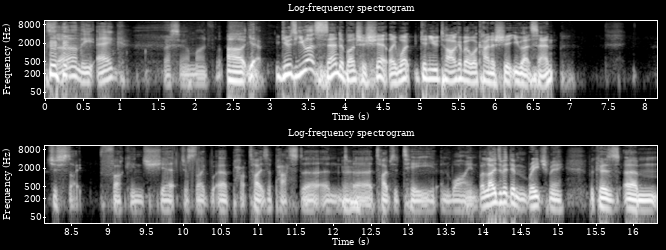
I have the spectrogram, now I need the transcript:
sir. The egg resting on my foot. Uh, yeah, you, you got sent a bunch of shit. Like, what can you talk about? What kind of shit you got sent? just like fucking shit, just like uh, pa- types of pasta and uh, types of tea and wine. But loads of it didn't reach me because um,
